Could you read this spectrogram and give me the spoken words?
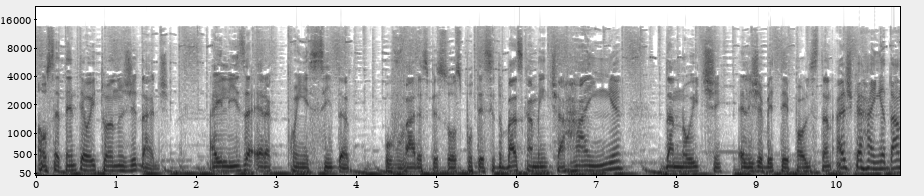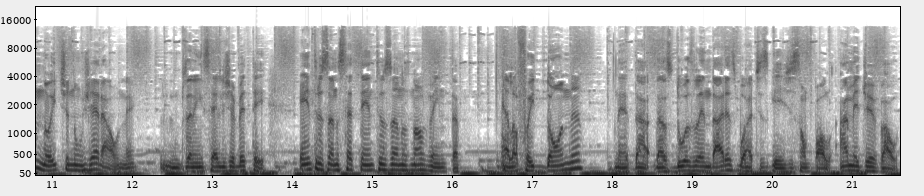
aos 78 anos de idade. A Elisa era conhecida por várias pessoas por ter sido basicamente a rainha da noite LGBT paulistana. Acho que é a rainha da noite num geral, né? Não precisa nem ser LGBT. Entre os anos 70 e os anos 90. Ela foi dona né, da, das duas lendárias boates gays de São Paulo, a Medieval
